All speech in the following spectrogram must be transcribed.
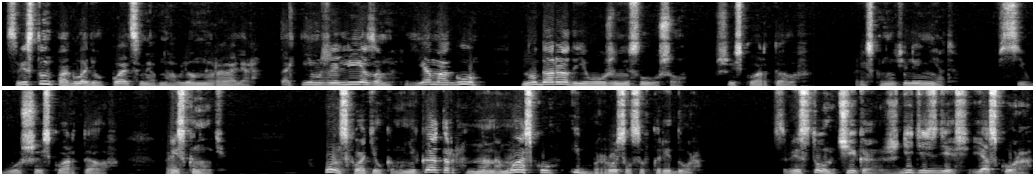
Свистун погладил пальцами обновленный раллер. «Таким железом я могу...» Но Дорадо его уже не слушал. Шесть кварталов. Рискнуть или нет? Всего шесть кварталов. Рискнуть. Он схватил коммуникатор, наномаску и бросился в коридор. «Свистун, Чика, ждите здесь, я скоро».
